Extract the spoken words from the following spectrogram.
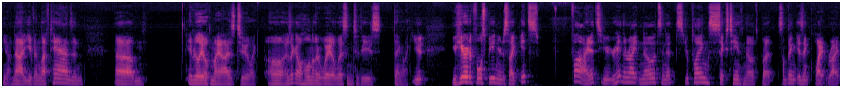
you know, not even left hands. And um, it really opened my eyes to like, oh, there's like a whole other way to listen to these things. Like you, you hear it at full speed and you're just like, it's fine. It's you're, you're hitting the right notes and it's you're playing 16th notes, but something isn't quite right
